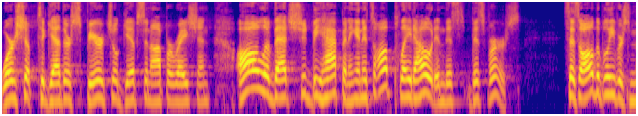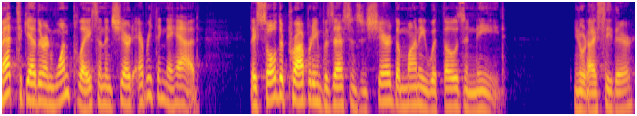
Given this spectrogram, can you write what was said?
worship together, spiritual gifts in operation. All of that should be happening, and it's all played out in this, this verse. It says, All the believers met together in one place and then shared everything they had. They sold their property and possessions and shared the money with those in need. You know what I see there?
